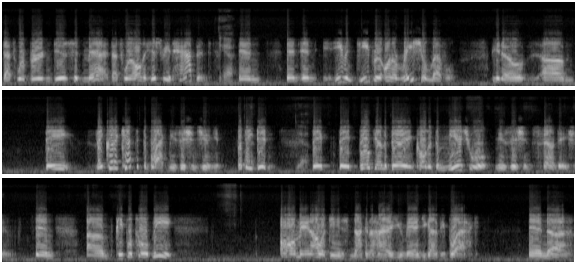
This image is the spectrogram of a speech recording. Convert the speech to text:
that's where Bird and Diz had met. That's where all the history had happened Yeah. and and and even deeper on a racial level, you know, um, they they could have kept it the Black Musicians Union, but they didn't. Yeah. They they broke down the barrier and called it the Mutual Musicians Foundation, and um, people told me, "Oh man, Alaadeen's not going to hire you, man. You got to be black." And uh,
